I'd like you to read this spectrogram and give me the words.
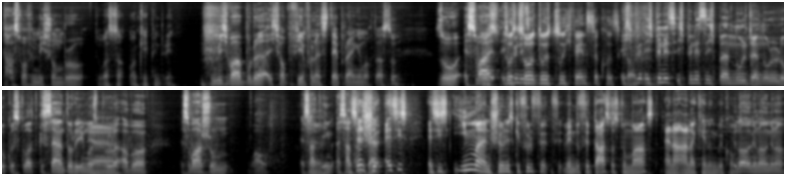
das war für mich schon, Bro. Du warst so, okay, ich bin drin. Für mich war, Bruder, ich habe auf jeden Fall einen Step reingemacht, weißt du? So, es Du war. hast, ich du bin hast, jetzt- du hast durch Fenster kurz ich bin, ich, bin jetzt, ich bin jetzt nicht bei 030 Loco Squad gesandt oder irgendwas, Ja. Bruder, aber es war schon, wow. Es hat, ja. es hat es, ist schön, es, ist, es ist immer ein schönes Gefühl, für, für, wenn du für das, was du machst, eine Anerkennung bekommst. Genau, genau, genau.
